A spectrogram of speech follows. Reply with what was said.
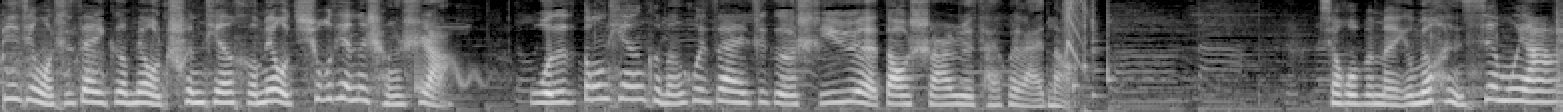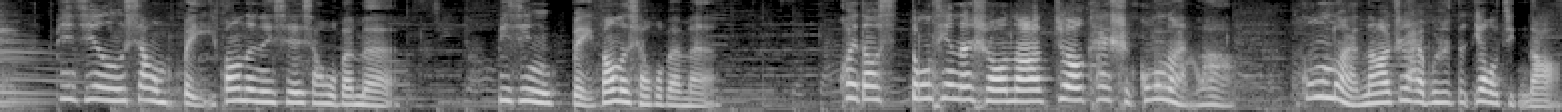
毕竟我是在一个没有春天和没有秋天的城市啊，我的冬天可能会在这个十一月到十二月才会来呢。”小伙伴们有没有很羡慕呀？毕竟像北方的那些小伙伴们，毕竟北方的小伙伴们，快到冬天的时候呢，就要开始供暖了。供暖呢，这还不是要紧的，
